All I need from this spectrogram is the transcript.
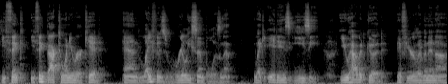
you think you think back to when you were a kid and life is really simple, isn't it? Like it is easy. You have it good if you're living in a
